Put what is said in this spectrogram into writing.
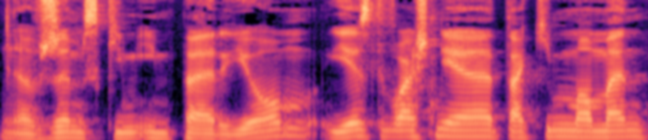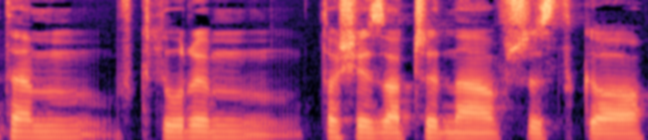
w rzymskim imperium, jest właśnie takim momentem, w którym to się zaczyna wszystko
